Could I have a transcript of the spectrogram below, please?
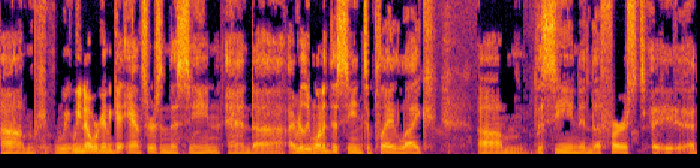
Um, we, we know we're going to get answers in this scene, and uh, I really wanted this scene to play like um, the scene in the first, uh, at,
